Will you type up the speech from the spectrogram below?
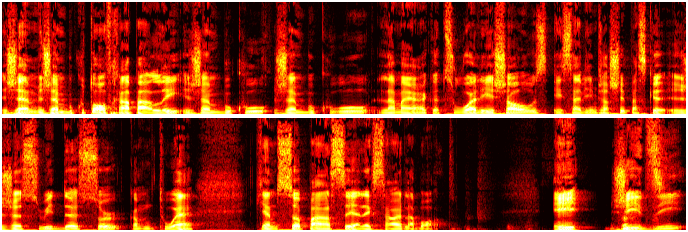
J'aime, j'aime beaucoup ton franc-parler. J'aime beaucoup, j'aime beaucoup la manière que tu vois les choses et ça vient me chercher parce que je suis de ceux, comme toi, qui aiment ça penser à l'extérieur de la boîte. Et j'ai dit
